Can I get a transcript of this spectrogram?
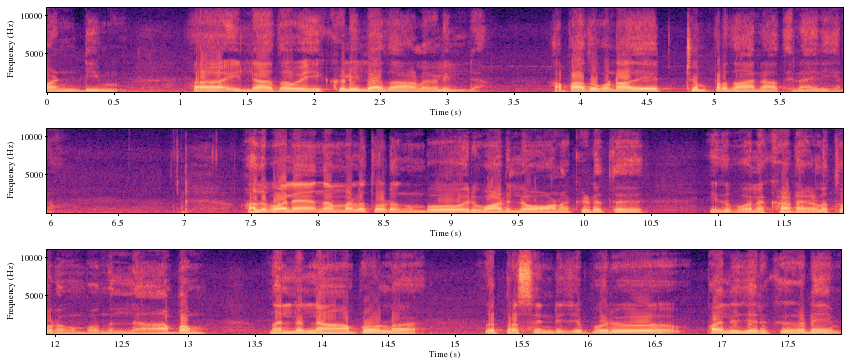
വണ്ടിയും ഇല്ലാത്ത വെഹിക്കിളില്ലാത്ത ആളുകളില്ല. അപ്പോൾ അതുകൊണ്ട് അത് ഏറ്റവും പ്രധാന അതിനായിരിക്കണം. അതുപോലെ നമ്മൾ തുടങ്ങുമ്പോൾ ഒരുപാട് ലോണൊക്കെ എടുത്ത് ഇതുപോലെ കടകൾ തുടങ്ങുമ്പോൾ ലാഭം നല്ല ലാഭമുള്ള പെർസെന്റേജ് ഇപ്പോൾ ഒരു പലചരക്ക് കടയും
